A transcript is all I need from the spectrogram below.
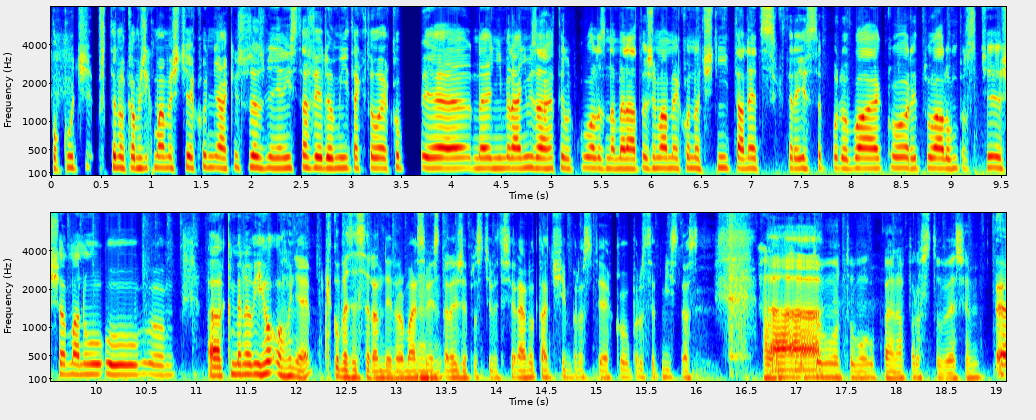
Pokud v ten okamžik mám ještě jako nějakým způsobem změněný stav vědomí, tak to jako je není mrání v zátilku, ale znamená to, že mám jako noční tanec, který se podobá jako rituálům prostě šamanů u um, kmenového ohně. Jako bez serandy, normálně mm-hmm. se mi mhm. stane, že prostě ve tři ráno tančím prostě jako uprostřed místnost. Ale uh, tomu, tomu úplně naprosto věřím.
